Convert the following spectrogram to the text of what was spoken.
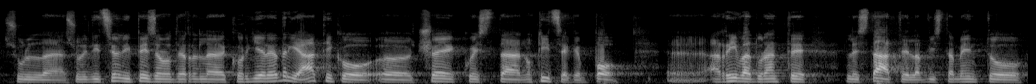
sul, sull'edizione di Pesaro del Corriere Adriatico eh, c'è questa notizia che un po' eh, arriva durante l'estate, l'avvistamento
